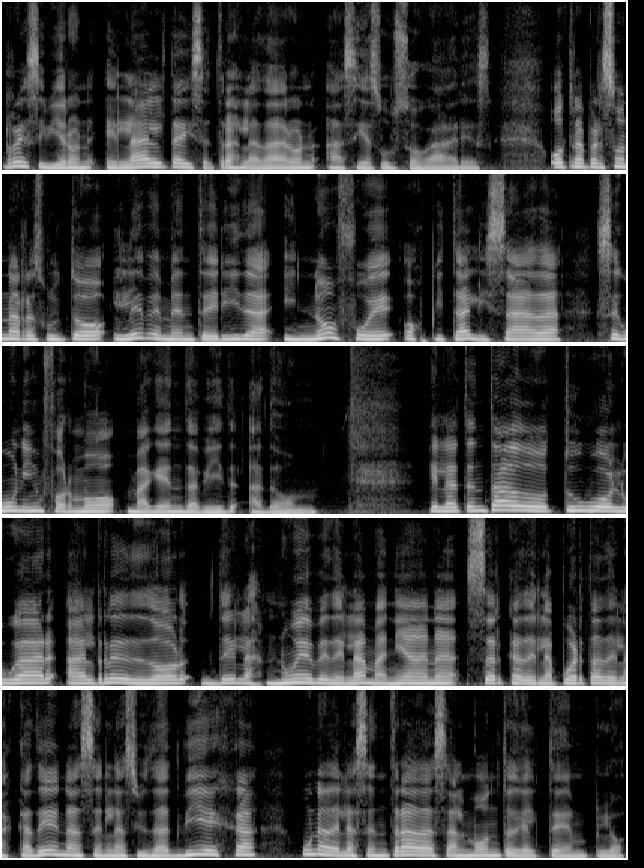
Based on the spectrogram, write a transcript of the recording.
recibieron el alta y se trasladaron hacia sus hogares. Otra persona resultó levemente herida y no fue hospitalizada, según informó Maguen David Adom. El atentado tuvo lugar alrededor de las 9 de la mañana cerca de la Puerta de las Cadenas en la Ciudad Vieja, una de las entradas al Monte del Templo.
